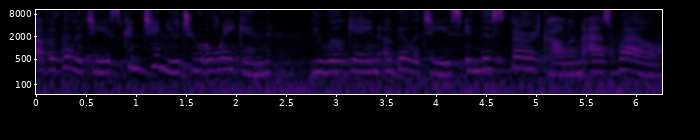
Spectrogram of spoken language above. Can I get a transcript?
of abilities continue to awaken, you will gain abilities in this third column as well.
